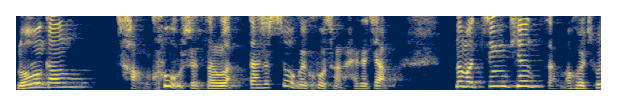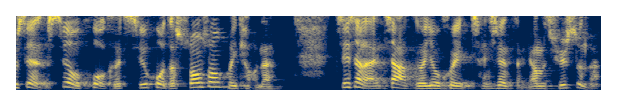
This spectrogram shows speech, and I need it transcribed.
螺纹钢厂库是增了，但是社会库存还在降。那么今天怎么会出现现货和期货的双双回调呢？接下来价格又会呈现怎样的趋势呢？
